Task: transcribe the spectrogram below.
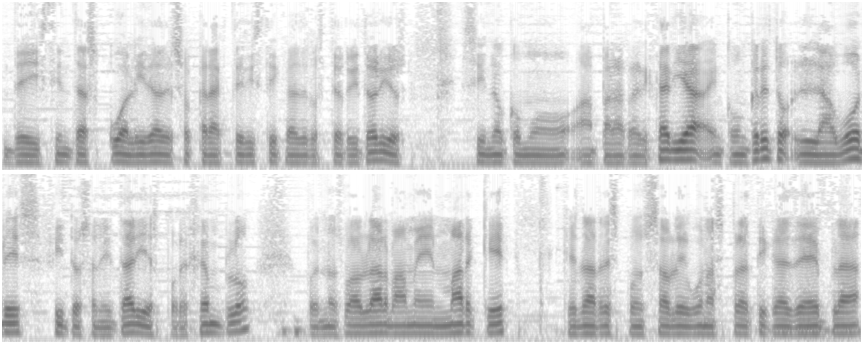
de distintas cualidades o características de los territorios, sino como ah, para realizar ya en concreto labores fitosanitarias, por ejemplo, pues nos va a hablar Mamen Márquez, que es la responsable de buenas prácticas de EPLA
